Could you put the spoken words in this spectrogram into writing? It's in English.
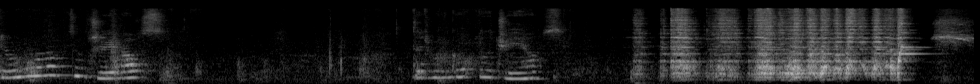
Did we go to the treehouse? Did we go to the treehouse?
